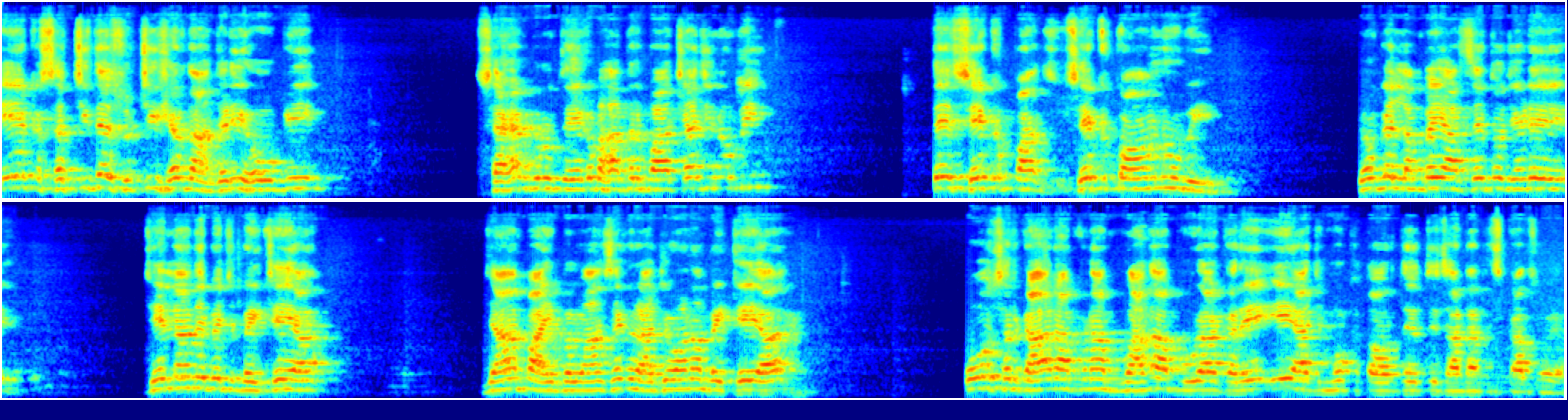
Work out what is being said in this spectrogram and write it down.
ਇਹ ਇੱਕ ਸੱਚੀ ਤੇ ਸੁੱਚੀ ਸ਼ਰਧਾਂਜਲੀ ਹੋਊਗੀ। ਸਾਹਿਬ ਗੁਰੂ ਤੇਗ ਬਹਾਦਰ ਪਾਤਸ਼ਾਹ ਜੀ ਨੂੰ ਵੀ ਤੇ ਸਿੱਖ ਪੰ- ਸਿੱਖ ਕੌਮ ਨੂੰ ਵੀ, ਕਿਉਂਕਿ ਲੰਬੇ ਅਰਸੇ ਤੋਂ ਜਿਹੜੇ ਜੇਲ੍ਹਾਂ ਦੇ ਵਿੱਚ ਬੈਠੇ ਆ, ਜਾਂ ਭਾਈ ਬਲਵੰਤ ਸਿੰਘ ਰਾਜੋਆਣਾ ਬੈਠੇ ਆ, ਉਹ ਸਰਕਾਰ ਆਪਣਾ ਵਾਅਦਾ ਪੂਰਾ ਕਰੇ, ਇਹ ਅੱਜ ਮੁੱਖ ਤੌਰ ਤੇ ਉੱਤੇ ਸਾਡਾ ਡਿਸਕਸ ਹੋਇਆ।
